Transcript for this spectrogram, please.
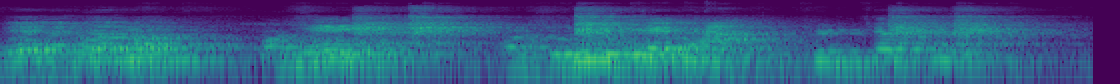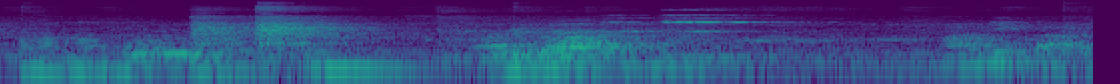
हे गंधर्व, पाचशे हे पाचशे रुपये रोज खिडचे जा. घा, खिडचे फूल. हा हा होय. आणि काय आणि काय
